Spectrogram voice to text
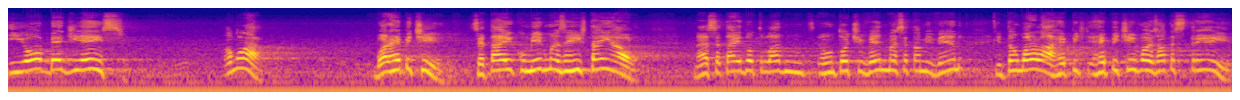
e obediência. Vamos lá, bora repetir. Você está aí comigo, mas a gente está em aula. Né? Você está aí do outro lado, eu não estou te vendo, mas você está me vendo. Então bora lá, repetir, repetir em voz alta esse trem aí.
